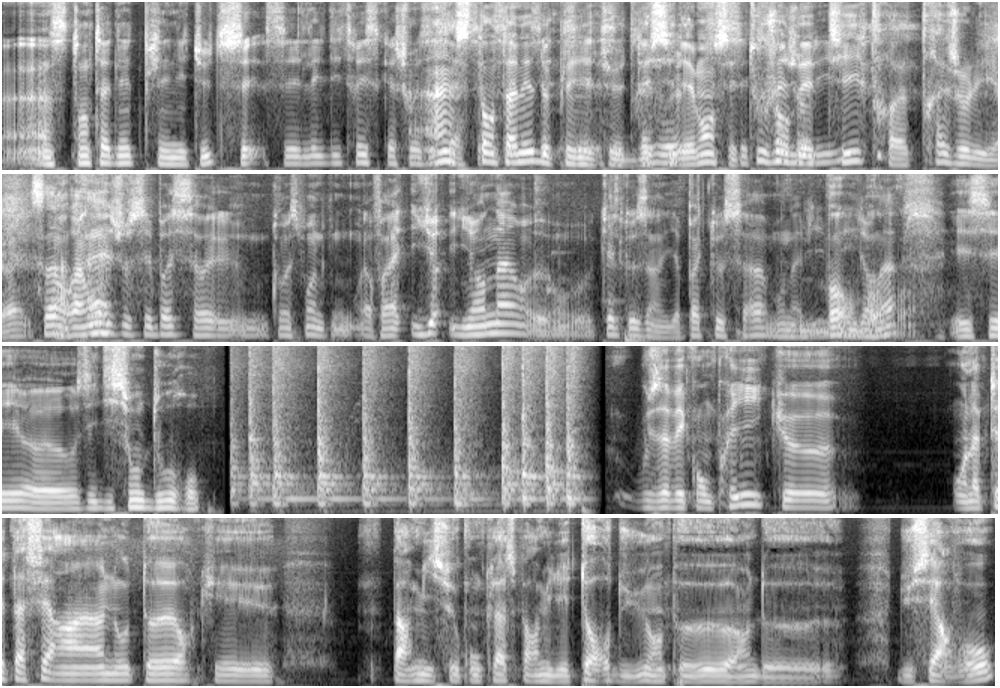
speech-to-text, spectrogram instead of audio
Instantané de plénitude. C'est l'éditrice qui a choisi instantané de plénitude. Décidément, c'est toujours des titres euh, très jolis. ouais. Ça Après, vraiment. je sais pas si ça correspond. à- Enfin, il y, en a euh, quelques-uns. Il n'y a pas que ça, à mon avis. Bon, il y en a. bon. Et c'est aux éditions Douro. vous avez compris que on a peut-être affaire à un auteur qui est parmi ceux qu'on classe parmi les tordus un peu hein, de du cerveau.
